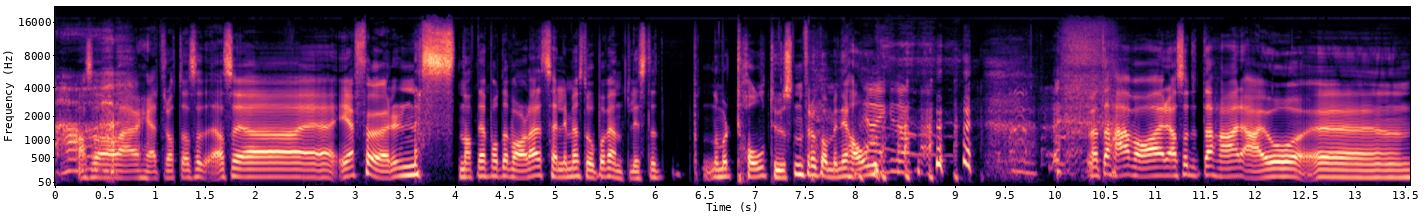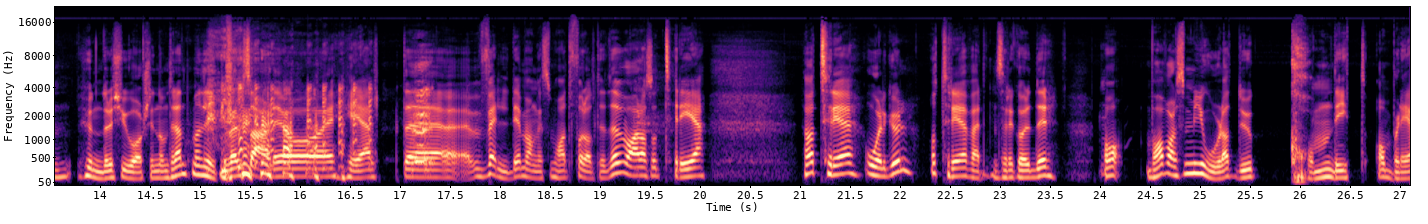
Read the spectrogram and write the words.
Altså, Det er jo helt rått. Altså, altså, jeg, jeg føler nesten at jeg på en måte var der, selv om jeg sto på venteliste nummer 12 000 for å komme inn i hallen. Men dette her var Altså, dette her er jo eh, 120 år siden omtrent, men likevel så er det jo helt eh, Veldig mange som har et forhold til det. Det var altså tre Det var tre OL-gull og tre verdensrekorder. Og hva var det som gjorde at du kom dit og ble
